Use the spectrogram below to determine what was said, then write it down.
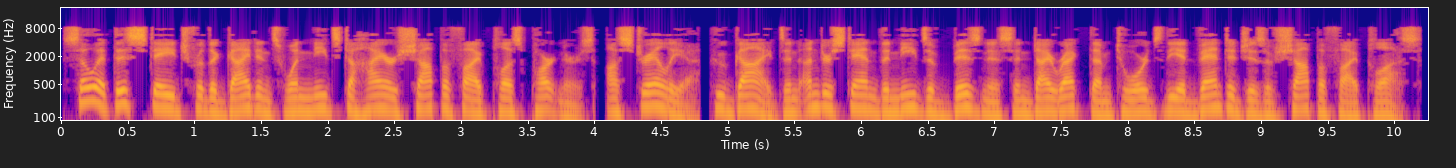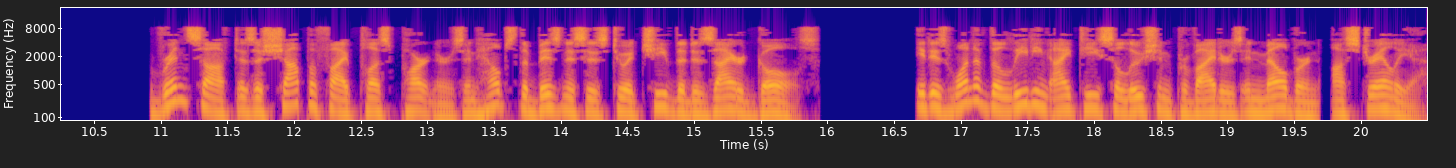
So at this stage for the guidance one needs to hire Shopify Plus Partners, Australia, who guides and understand the needs of business and direct them towards the advantages of Shopify Plus. Vrinsoft is a Shopify Plus Partners and helps the businesses to achieve the desired goals. It is one of the leading IT solution providers in Melbourne, Australia.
